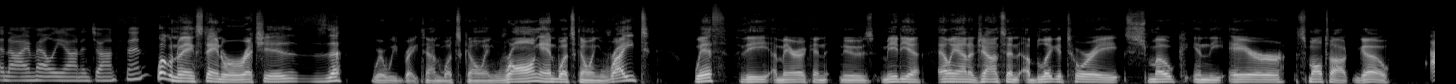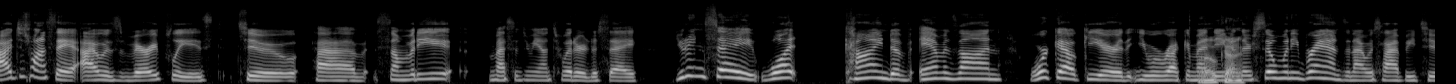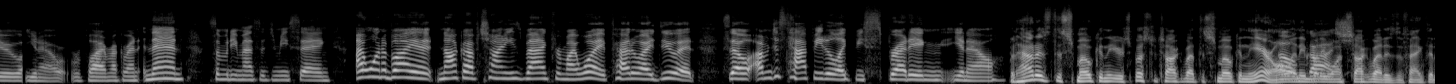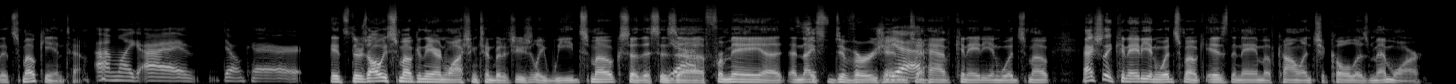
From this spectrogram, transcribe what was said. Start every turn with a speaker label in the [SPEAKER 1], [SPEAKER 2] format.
[SPEAKER 1] And I'm Eliana Johnson.
[SPEAKER 2] Welcome to Ink Stained Wretches, where we break down what's going wrong and what's going right with the American news media. Eliana Johnson, obligatory smoke in the air, small talk, go.
[SPEAKER 1] I just want to say I was very pleased to have somebody message me on Twitter to say, You didn't say what kind of Amazon workout gear that you were recommending.
[SPEAKER 2] Okay.
[SPEAKER 1] And there's so many brands. And I was happy to, you know, reply and recommend. And then somebody messaged me saying, I want to buy a knockoff Chinese bag for my wife. How do I do it? So I'm just happy to like be spreading, you know.
[SPEAKER 2] But how does the smoke in the you're supposed to talk about the smoke in the air? All
[SPEAKER 1] Oh,
[SPEAKER 2] anybody
[SPEAKER 1] gosh.
[SPEAKER 2] wants to talk about is the fact that it's smoky in town.
[SPEAKER 1] I'm like, I don't care.
[SPEAKER 2] It's there's always smoke in the air in Washington, but it's usually weed smoke. So this is
[SPEAKER 1] Yeah.
[SPEAKER 2] uh, for me a, a nice
[SPEAKER 1] just-
[SPEAKER 2] diversion
[SPEAKER 1] yeah.
[SPEAKER 2] to have Canadian wood smoke. Actually, Canadian wood smoke is the name of Colin Chicola's memoir.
